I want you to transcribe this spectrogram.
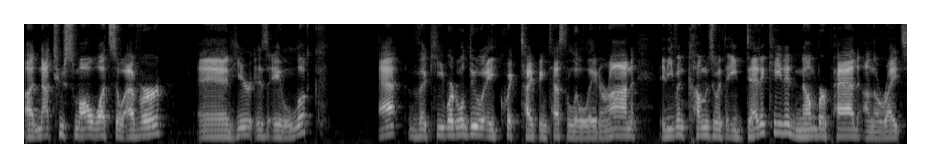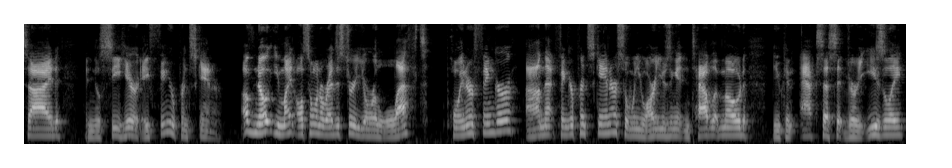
uh, not too small whatsoever. And here is a look at the keyboard. We'll do a quick typing test a little later on. It even comes with a dedicated number pad on the right side. And you'll see here a fingerprint scanner. Of note, you might also want to register your left pointer finger on that fingerprint scanner. So when you are using it in tablet mode, you can access it very easily.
